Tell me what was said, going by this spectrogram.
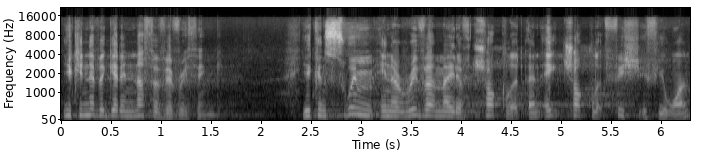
You can never get enough of everything. You can swim in a river made of chocolate and eat chocolate fish if you want,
